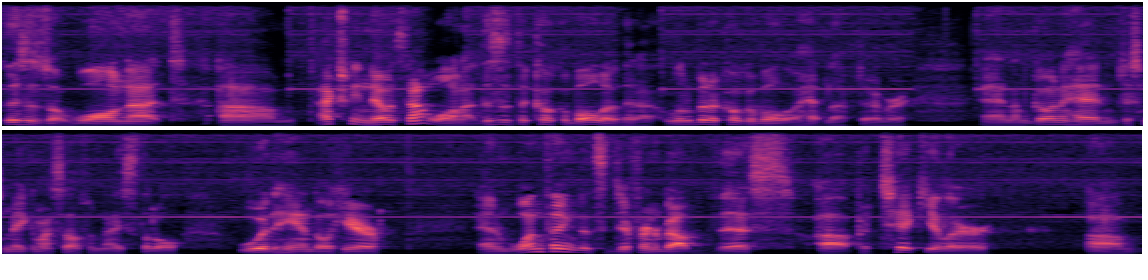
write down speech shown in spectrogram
This is a walnut. Um, actually, no, it's not walnut. This is the cocobolo that a little bit of cocobolo I had left over. And I'm going ahead and just making myself a nice little wood handle here. And one thing that's different about this uh, particular um,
